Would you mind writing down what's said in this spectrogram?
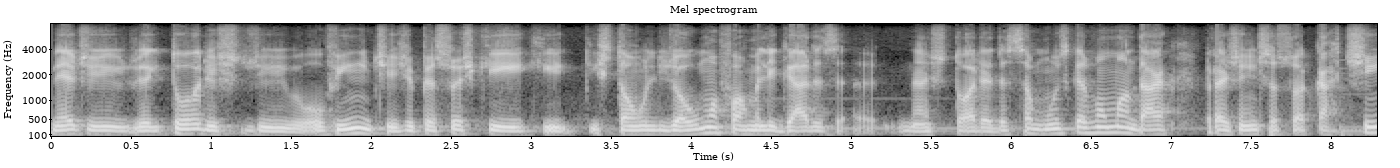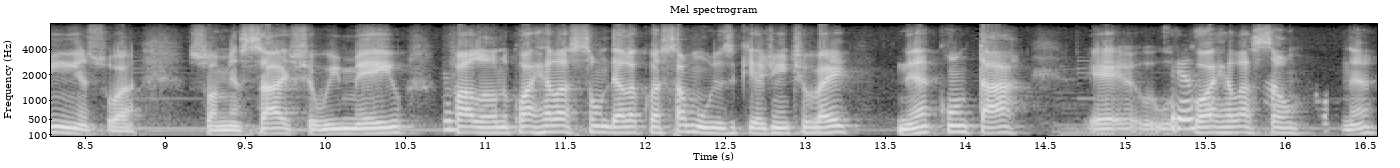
né, de leitores, de ouvintes, de pessoas que, que, que, estão de alguma forma ligadas eh, na história dessa música, vão mandar para a gente a sua cartinha, sua, sua mensagem, seu e-mail, falando qual a relação dela com essa música. E a gente vai né, contar é, qual a relação, né?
